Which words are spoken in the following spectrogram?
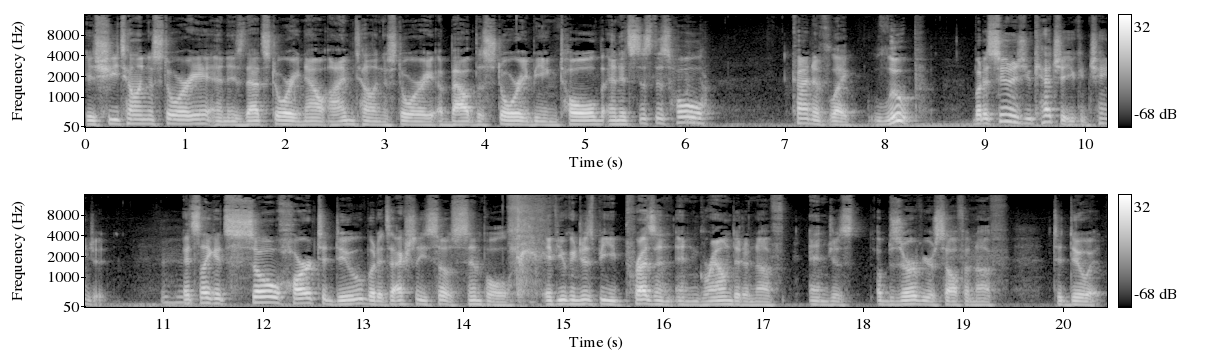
Is she telling a story? And is that story now i'm telling a story about the story being told? And it's just this whole kind of like loop. But as soon as you catch it, you can change it. Mm-hmm. It's like it's so hard to do, but it's actually so simple. If you can just be present and grounded enough and just observe yourself enough to do it.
